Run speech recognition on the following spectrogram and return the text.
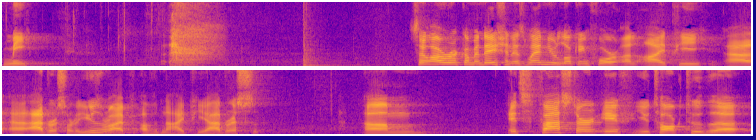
me. so our recommendation is when you're looking for an IP uh, uh, address or the user IP of an IP address, um, it's faster if you talk to the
